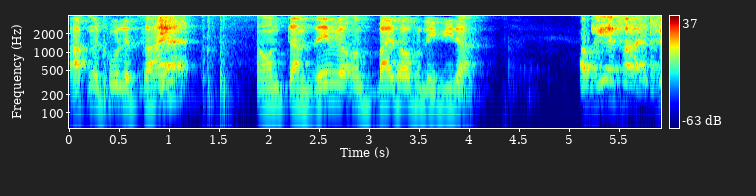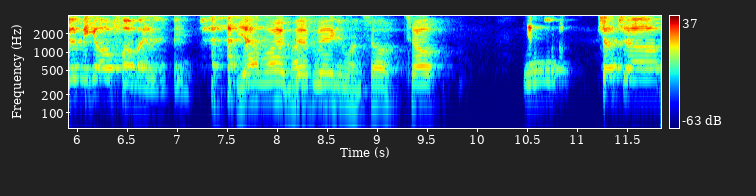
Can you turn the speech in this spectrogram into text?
Habt eine coole Zeit Ja. und dann sehen wir uns bald hoffentlich wieder. Auf jeden Fall. Ich würde mich auch freuen, meine Lieben. Jawohl, Mach's gut, perfekt. Simon. Ciao. Ciao. Ja. Ciao, ciao.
